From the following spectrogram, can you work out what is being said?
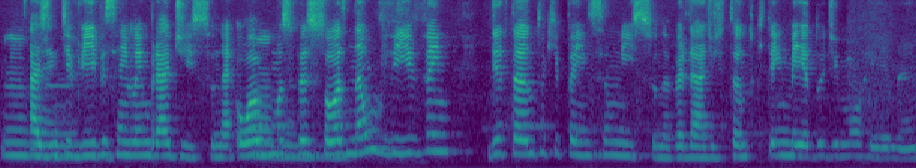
uhum. a gente vive sem lembrar disso, né? Ou algumas uhum. pessoas não vivem de tanto que pensam nisso, na verdade, de tanto que tem medo de morrer, né?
